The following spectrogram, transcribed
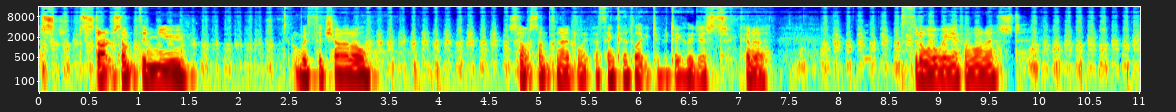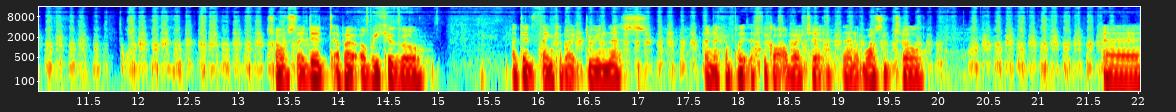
start something new with the channel. It's not something I'd like. I think I'd like to particularly just kind of throw away, if I'm honest. Obviously I did about a week ago, I did think about doing this and I completely forgot about it and it wasn't till uh,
